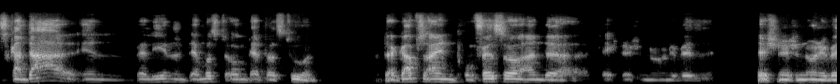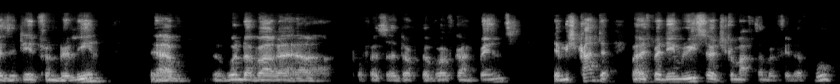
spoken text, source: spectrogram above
Skandal in Berlin und der musste irgendetwas tun. Und da gab es einen Professor an der Technischen Universität, Technischen Universität von Berlin, der wunderbare Herr Professor Dr. Wolfgang Benz, der mich kannte, weil ich bei dem Research gemacht habe für das Buch.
